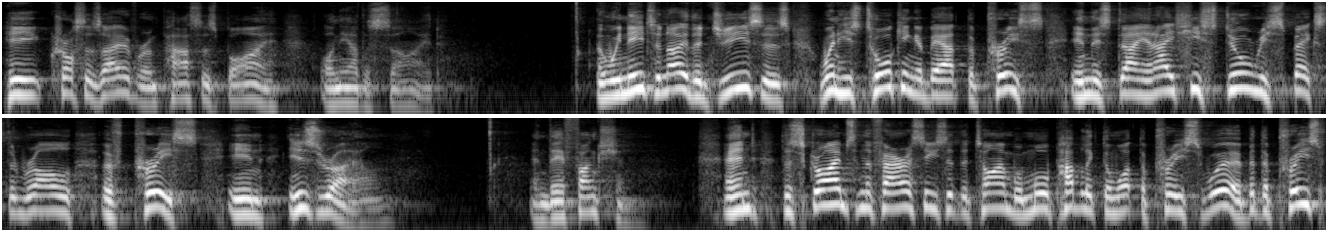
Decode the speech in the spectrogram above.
he crosses over and passes by on the other side. And we need to know that Jesus, when he's talking about the priests in this day and age, he still respects the role of priests in Israel and their function. And the scribes and the Pharisees at the time were more public than what the priests were, but the priest's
